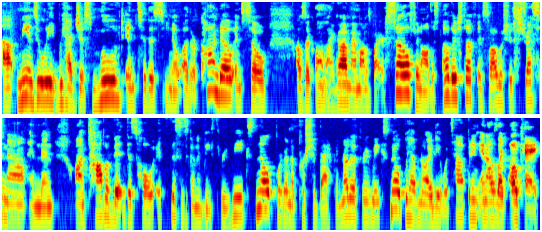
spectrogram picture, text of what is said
uh, me and Zuli, we had just moved into this, you know, other condo, and so I was like, "Oh my god, my mom's by herself and all this other stuff," and so I was just stressing out. And then on top of it, this whole it, this is going to be three weeks. Nope, we're going to push it back another three weeks. Nope, we have no idea what's happening. And I was like, "Okay,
